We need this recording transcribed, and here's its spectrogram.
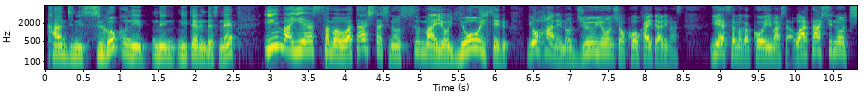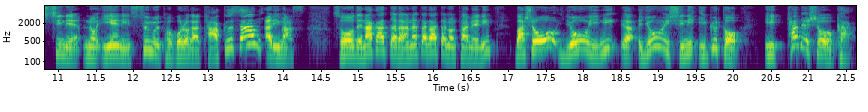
感じにすごく似てるんですね。今、イエス様は私たちの住まいを用意している。ヨハネの14章、こう書いてあります。イエス様がこう言いました。私の父の家に住むところがたくさんあります。そうでなかったらあなた方のために場所を用意に用意しに行くと言ったでしょうか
